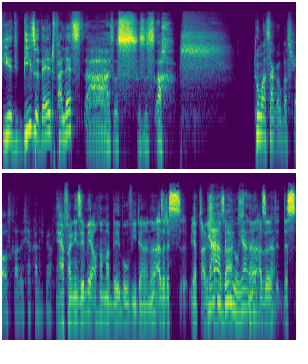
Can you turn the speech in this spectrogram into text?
die, diese Welt verlässt. Ah, es ist, es ist, ach. Thomas, sag irgendwas Schlaues gerade, ich kann nicht mehr. Ja, vor allen Dingen sehen wir ja auch nochmal Bilbo wieder, ne? Also das, ihr habt es alles Ja, schon gesagt, Bilbo, ja, ne? genau, Also ja. das,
